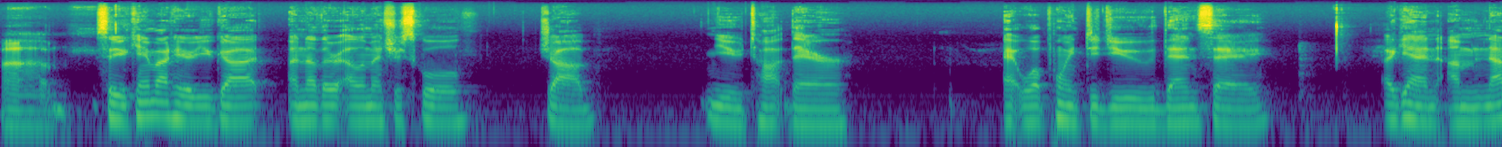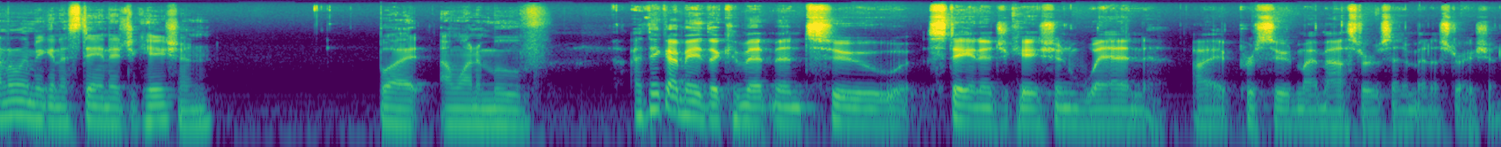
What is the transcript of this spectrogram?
um, So you came out here, you got another elementary school job. You taught there. At what point did you then say, again, I'm not only going to stay in education, but I want to move? I think I made the commitment to stay in education when I pursued my master's in administration.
